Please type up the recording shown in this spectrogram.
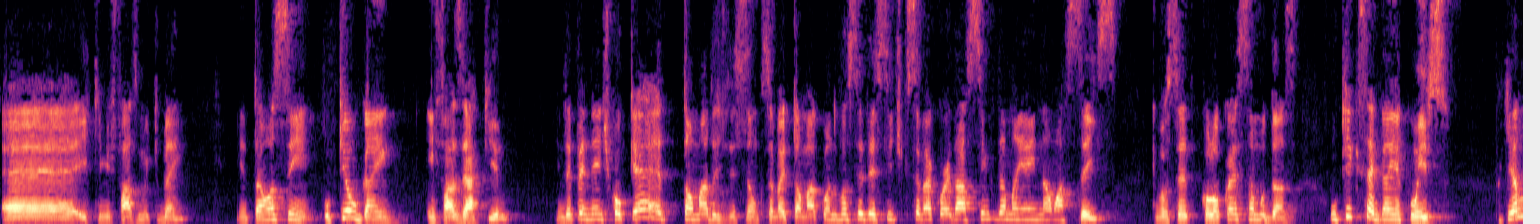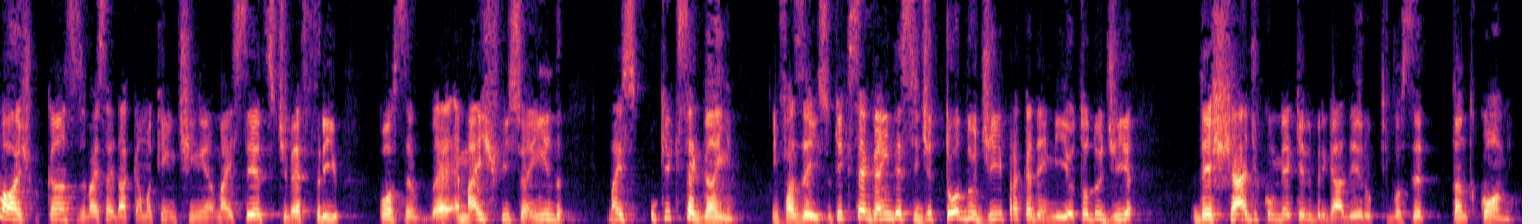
é, e que me faz muito bem. Então, assim, o que eu ganho em fazer aquilo? Independente de qualquer tomada de decisão que você vai tomar, quando você decide que você vai acordar às 5 da manhã e não às 6, que você colocou essa mudança, o que, que você ganha com isso? Porque é lógico, cansa, você vai sair da cama quentinha mais cedo, se tiver frio, pô, é, é mais difícil ainda. Mas o que, que você ganha em fazer isso? O que, que você ganha em decidir todo dia ir para academia, ou todo dia deixar de comer aquele brigadeiro que você tanto come?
